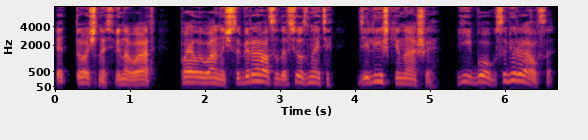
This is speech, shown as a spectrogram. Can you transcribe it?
«Это точность, виноват. Павел Иванович собирался, да все, знаете, делишки наши. Ей-богу, собирался».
